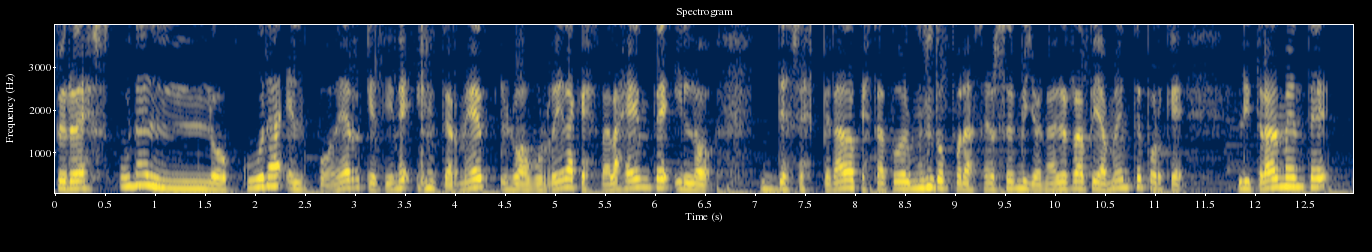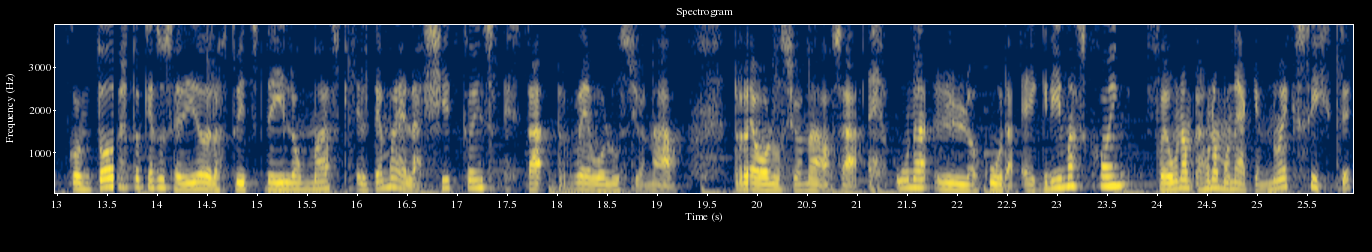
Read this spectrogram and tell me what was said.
Pero es una locura el poder que tiene Internet, lo aburrida que está la gente y lo desesperado que está todo el mundo por hacerse millonario rápidamente porque literalmente con todo esto que ha sucedido de los tweets de Elon Musk, el tema de las shitcoins está revolucionado. Revolucionado, o sea, es una locura. El Grimas Coin fue una, es una moneda que no existe,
